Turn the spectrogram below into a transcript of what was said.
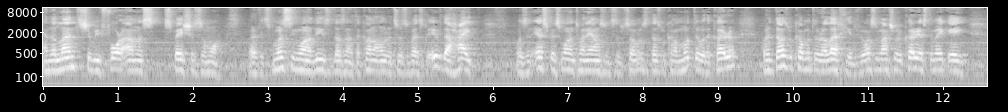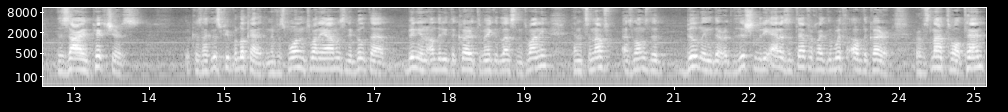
And the length should be 4 amos, spacious or more. But if it's missing one of these, it doesn't have to come only to the If the height was an airspace more than 20 amos with subsummers, it doesn't become mutter with a kura, but it does become mutter with a lechi. If he wants to match with a he has to make a design pictures because like this people look at it, and if it's more than 20 amos and they built a binyan underneath the curve to make it less than 20, then it's enough as long as the building, the addition that he added is a tefach like the width of the curve. But if it's not 12, 10,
